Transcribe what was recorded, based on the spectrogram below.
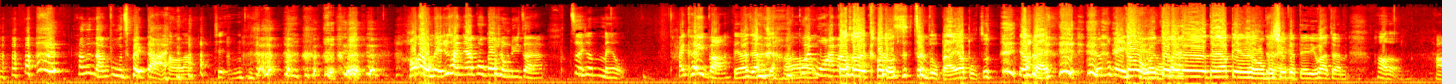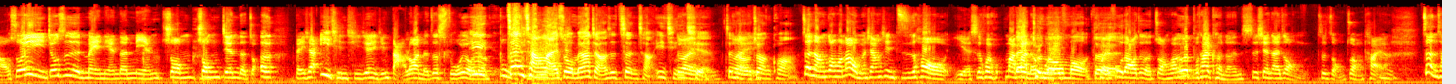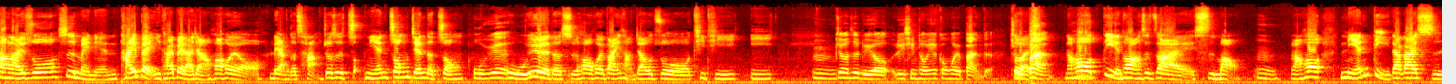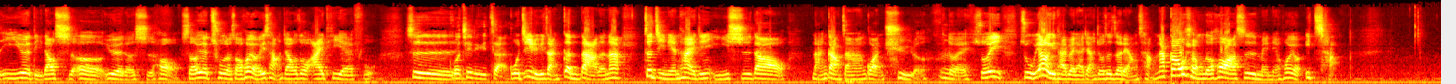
它是南部最大。好了，这好歹我们也去参加过高雄旅展啊，这就没有，还可以吧？不要这样讲，规模还蛮到时候高雄市政府本来要补助，要来就不给你跟 我们，对对对对对，要变成我们修个 daily 话团，好。好，所以就是每年的年中中间的中，呃，等一下，疫情期间已经打乱了这所有的。正常来说，我们要讲的是正常疫情前正常状况，正常状况。那我们相信之后也是会慢慢的恢恢复到这个状况，因为不太可能是现在这种这种状态啊。正常来说是每年台北以台北来讲的话，会有两个场，就是年中间的中五月五月的时候会办一场叫做 T T 一。嗯，就是旅游旅行同业工会办的主办，然后地点通常是在世贸，嗯，然后年底大概十一月底到十二月的时候，十二月初的时候会有一场叫做 ITF，是国际旅展，国际旅展更大的。那这几年它已经移师到南港展览馆去了，对，所以主要以台北来讲就是这两场。那高雄的话是每年会有一场。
